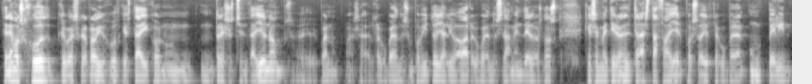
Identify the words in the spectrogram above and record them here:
Tenemos Hood, que pues Robin Hood, que está ahí con un, 381, pues, eh, bueno, recuperándose un poquito, y Alibaba recuperándose también de los dos que se metieron el trastazo ayer, pues hoy recuperan un pelín.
